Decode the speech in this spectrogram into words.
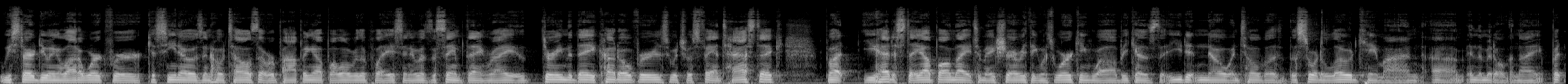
we started doing a lot of work for casinos and hotels that were popping up all over the place. And it was the same thing, right? During the day cutovers, which was fantastic, but you had to stay up all night to make sure everything was working well because you didn't know until the, the sort of load came on um, in the middle of the night. But,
